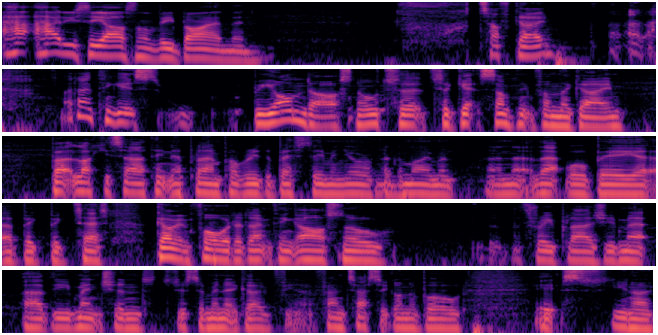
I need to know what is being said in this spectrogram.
how, how do you see Arsenal v Bayern then? Tough game. I don't think it's beyond Arsenal to, to get something from the game. But like you say, I think they're playing probably the best team in Europe at the moment, and that, that will be a, a big, big test going forward. I don't think Arsenal, the, the three players you met, uh, that you mentioned just a minute ago, you know, fantastic on the ball. It's you know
